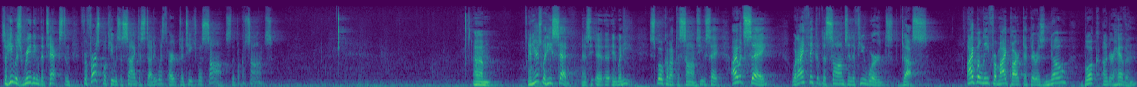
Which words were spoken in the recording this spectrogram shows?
So he was reading the text, and the first book he was assigned to study was, or to teach was Psalms, the book of Psalms. Um, and here's what he said as, uh, uh, when he spoke about the Psalms. He would say, I would say what I think of the Psalms in a few words thus I believe for my part that there is no book under heaven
